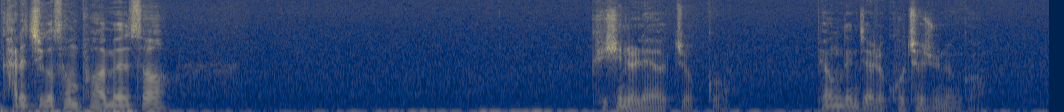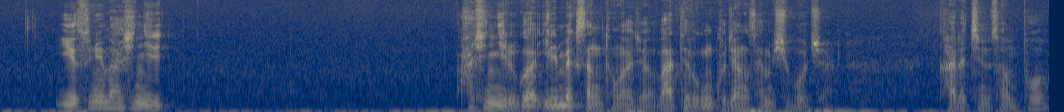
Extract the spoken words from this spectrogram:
가르치고 선포하면서 귀신을 내어 쫓고 병든 자를 고쳐주는 거. 예수님 하신 일 하신 일과 일맥상통하죠. 마태복음 9장 35절. 가르침 선포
